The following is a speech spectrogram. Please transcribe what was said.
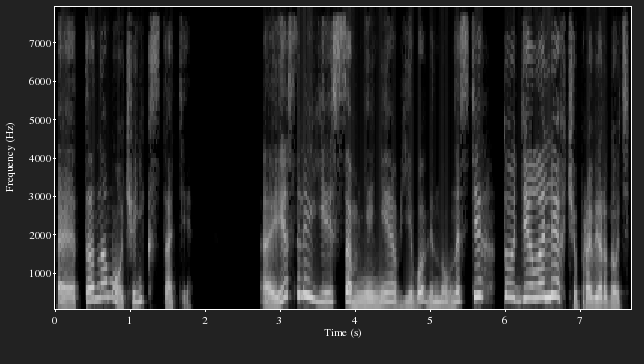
Это нам очень кстати. А если есть сомнения в его виновности, то дело легче провернуть.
